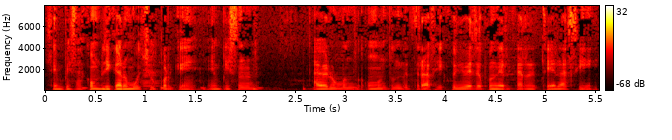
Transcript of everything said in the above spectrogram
se empieza a complicar mucho porque empiezan a haber un, un montón de tráfico y debes de poner carreteras y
